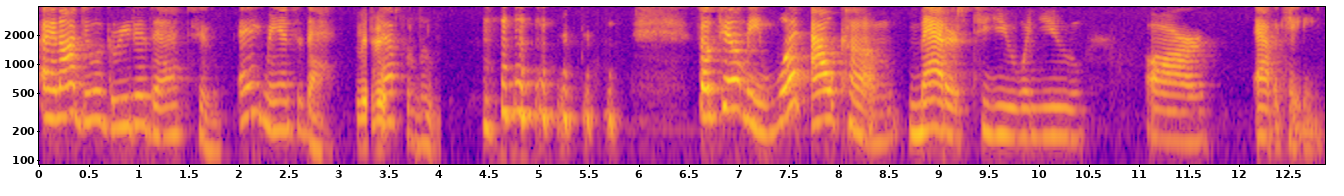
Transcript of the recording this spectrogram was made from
And I do agree to that too. Amen to that. Absolutely. so tell me, what outcome matters to you when you are advocating?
